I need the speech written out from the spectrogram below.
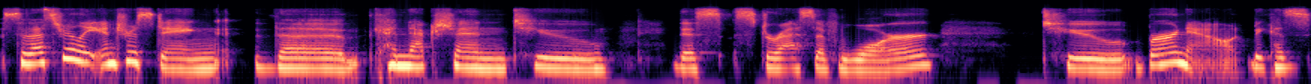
so that's really interesting the connection to this stress of war to burnout because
